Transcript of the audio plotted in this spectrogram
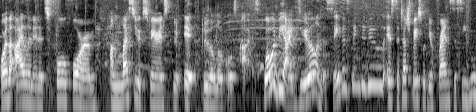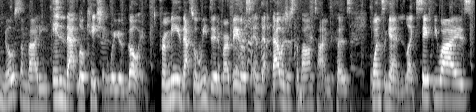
or the island in its full form unless you experience through it through the locals' eyes. What would be ideal and the safest thing to do is to touch base with your friends to see who knows somebody in that location where you're going. For me, that's what we did in Barbados and that, that was just the bomb time because once again, like safety wise,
